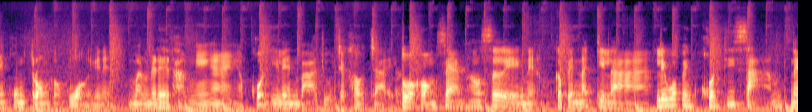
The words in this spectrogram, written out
ยังคงตรงกับห่วงอยู่เนี่ยมันไม่ได้ทำง่ายๆครับคนที่เล่นบาสอยู่จะเข้าใจ ตัวของแซมเฮาเซอร์เองเนี่ยก็เป็นนักกีฬา เรียกว่าเป็นคนที่3 ใน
